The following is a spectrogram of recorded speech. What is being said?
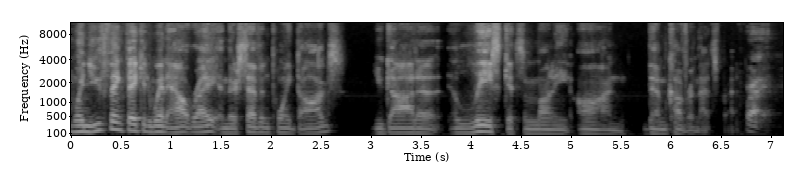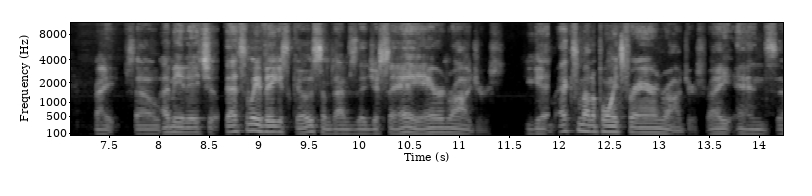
when you think they can win outright and they're seven point dogs, you gotta at least get some money on them covering that spread. Right. Right. So I mean, it's that's the way Vegas goes. Sometimes they just say, "Hey, Aaron Rodgers." You get X amount of points for Aaron Rodgers, right? And so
